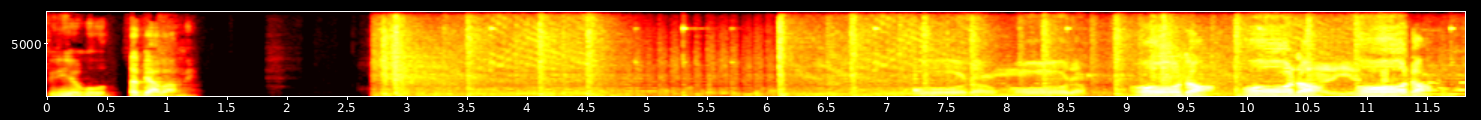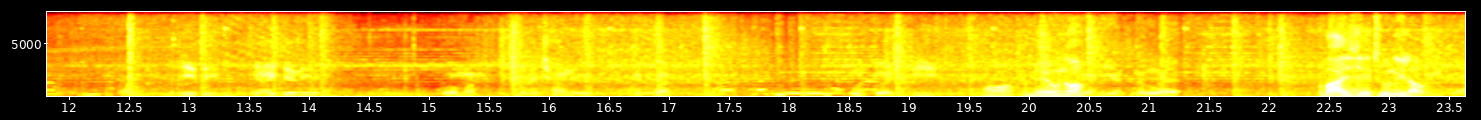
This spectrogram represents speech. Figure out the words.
ဗီဒီယိုကိုဆက်ပြပါမယ်မော တော့မောတော့မောတော့မောတော့မောတော့ဒီဒီညိုက်တယ်လေကိုမအချာနေမိုက်ခါ120ဟောမနေဘူးနော်ဒီကနလဲအဖရင်ထုနေလောက်ပြီဒါ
